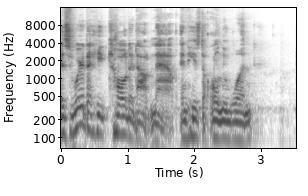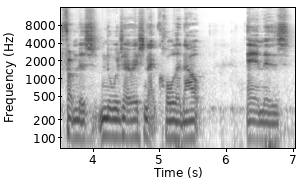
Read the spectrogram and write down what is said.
it's weird that he called it out now, and he's the only one from this newer generation that called it out and is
